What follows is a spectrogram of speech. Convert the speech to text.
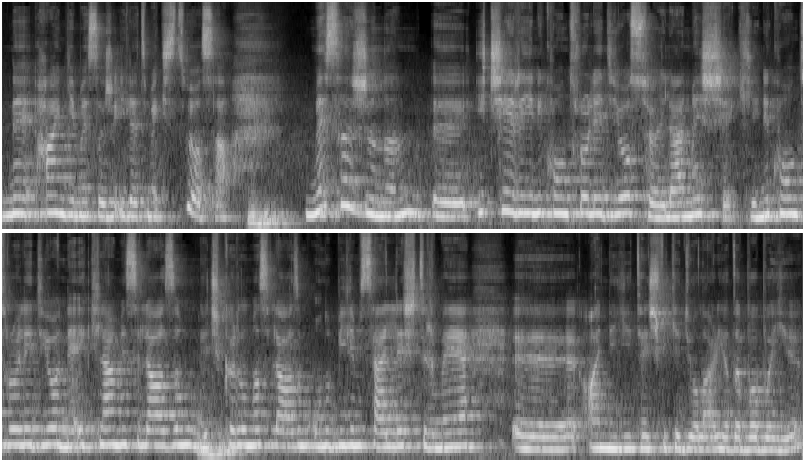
ne hangi mesajı iletmek istiyorsa mesajının e, içeriğini kontrol ediyor, söylenme şeklini kontrol ediyor, ne eklenmesi lazım, ne çıkarılması lazım, onu bilimselleştirmeye e, anneyi teşvik ediyorlar ya da babayı.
